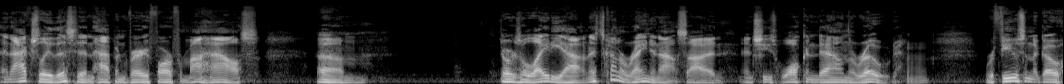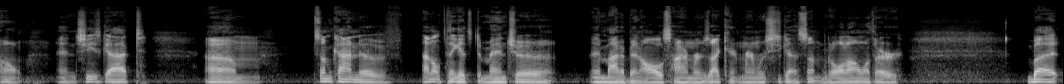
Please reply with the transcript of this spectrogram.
And actually this didn't happen very far from my house. Um there was a lady out and it's kind of raining outside and she's walking down the road refusing to go home. And she's got um some kind of i don't think it's dementia. It might have been alzheimer's. I can't remember. She's got something going on with her. But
